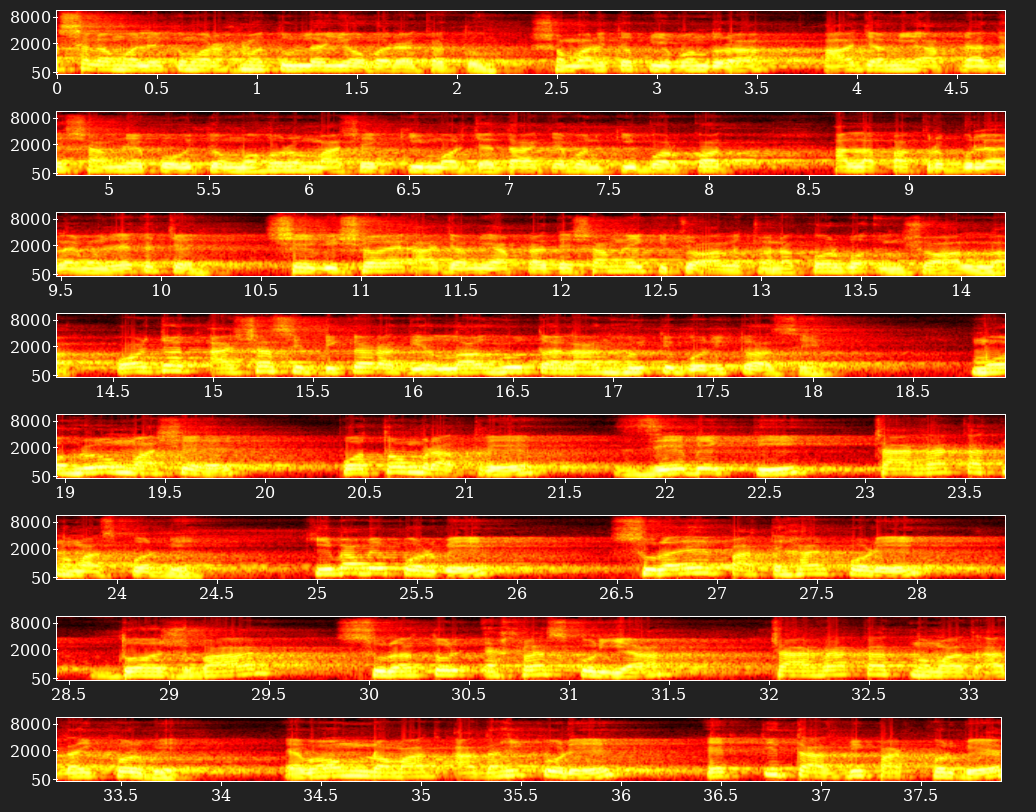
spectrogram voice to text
আসসালামু আলাইকুম রহমতুল্লাহ ওবরাকাত সম্মানিত প্রিয় বন্ধুরা, আজ আমি আপনাদের সামনে পবিত্র মহরম মাসে কি মর্যাদা এবং কি বরকত আল্লাহ রব্বুল আলমী রেখেছেন, সে বিষয়ে আজ আমি আপনাদের সামনে কিছু আলোচনা করব ইনশা আল্লাহ পর্যত আয়সা সিদ্দিকা রাদিয়াল্লাহু তালান হইতে বর্ণিত আছে, মহরম মাসের প্রথম রাত্রে যে ব্যক্তি চার রাকাত নামাজ পড়বে, কীভাবে পড়বে? সুরায়ে পাতেহার পরে দশ বার সুরাতুল এখলাস করিয়া চার রাকাত নমাজ আদায় করবে এবং নমাজ আদায় করে একটি তাজবি পাঠ করবে,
